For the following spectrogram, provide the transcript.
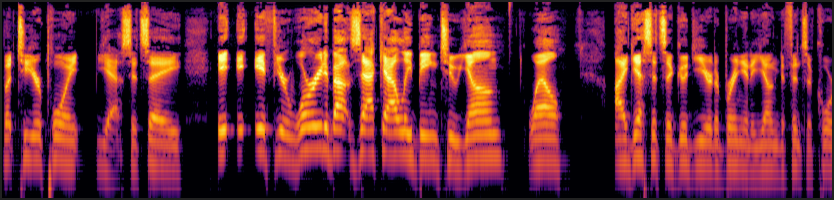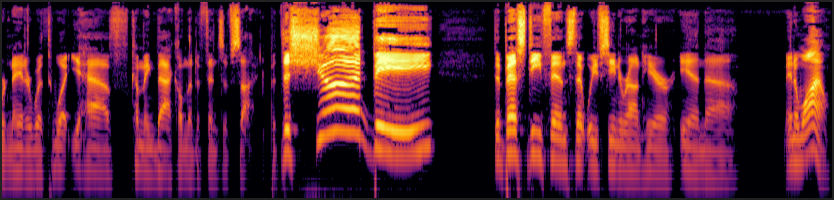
But to your point, yes, it's a. If you're worried about Zach Alley being too young, well, I guess it's a good year to bring in a young defensive coordinator with what you have coming back on the defensive side. But this should be the best defense that we've seen around here in uh, in a while.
